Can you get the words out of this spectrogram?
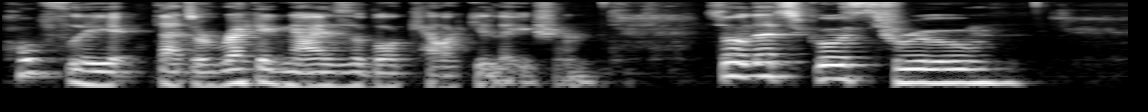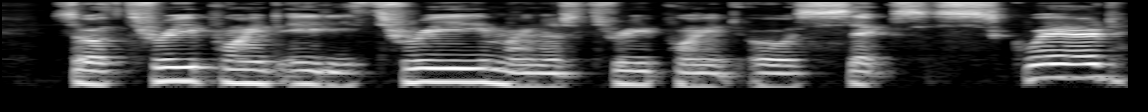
hopefully that's a recognizable calculation. So let's go through. So 3.83 minus 3.06 squared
